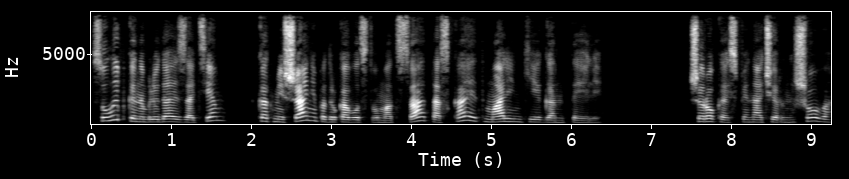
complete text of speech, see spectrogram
с улыбкой наблюдая за тем, как Мишаня под руководством отца таскает маленькие гантели. Широкая спина Чернышова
